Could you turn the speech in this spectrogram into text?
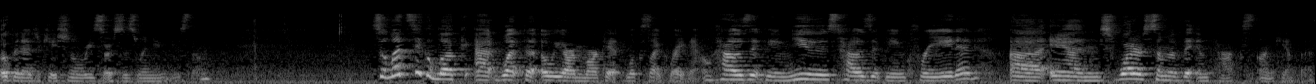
open educational resources when you use them. So let's take a look at what the OER market looks like right now. How is it being used? How is it being created? Uh, and what are some of the impacts on campus?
